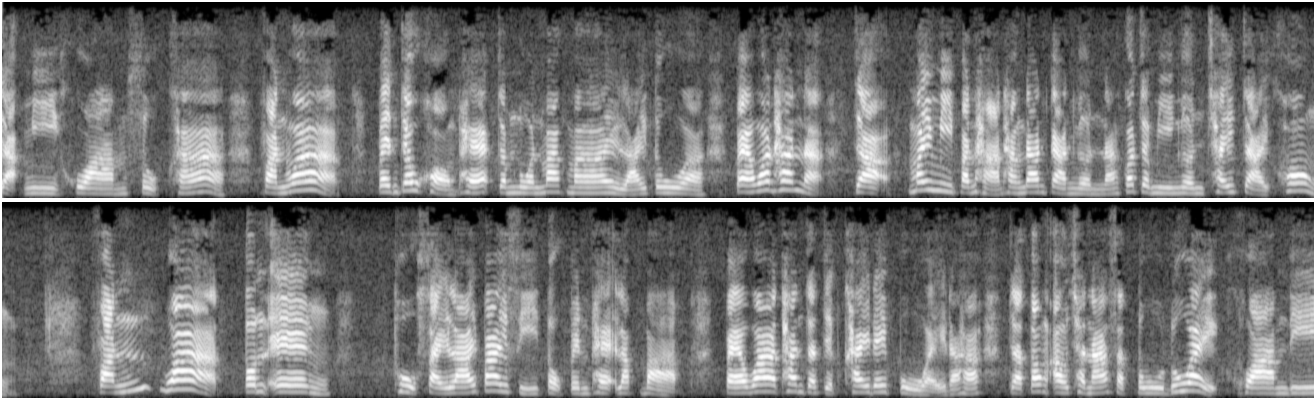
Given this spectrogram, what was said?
จะมีความสุขค่ะ ฝันว่า เป็นเจ้าของแพะจำนวนมากมายหลายตัว แปลว่าท่านน่ะจะไม่มีปัญหาทางด้านการเงินนะ ก็จะมีเงินใช้จ่ายคล่อง ฝันว่าตนเองถูกใส่ร้ายป้ายสีตกเป็นแพะรับบาป แปลว่าท่านจะเจ็บไข้ได้ป่วยนะคะ จะต้องเอาชนะศัตรูด้วยความดี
